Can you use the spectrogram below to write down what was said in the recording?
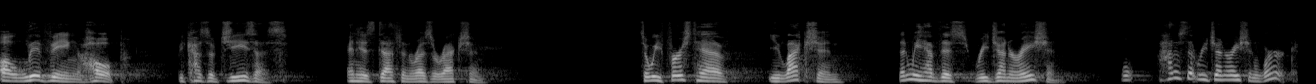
a living hope because of Jesus and his death and resurrection. So we first have election, then we have this regeneration. Well, how does that regeneration work?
